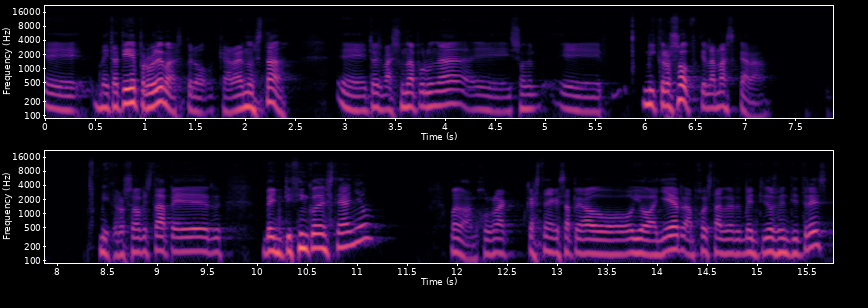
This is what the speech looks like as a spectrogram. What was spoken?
Eh, Meta tiene problemas, pero que ahora no está. Eh, entonces vas una por una. Eh, son eh, Microsoft, que es la más cara. Microsoft está per 25 de este año. Bueno, a lo mejor una castaña que se ha pegado hoy o ayer, a lo mejor está per 22, 23,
